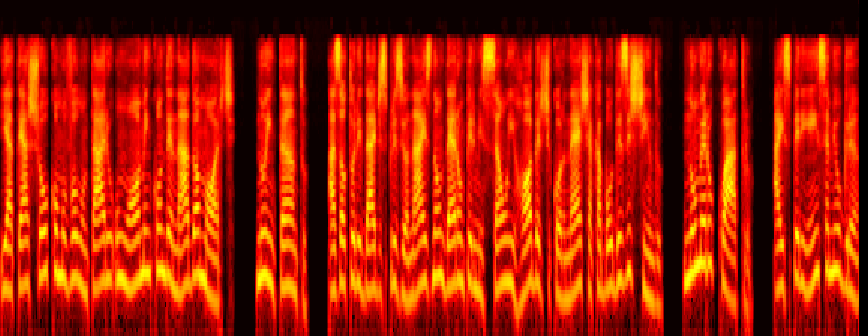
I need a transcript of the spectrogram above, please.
e até achou como voluntário um homem condenado à morte. No entanto, as autoridades prisionais não deram permissão e Robert Cornesh acabou desistindo. Número 4. A experiência Milgram.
